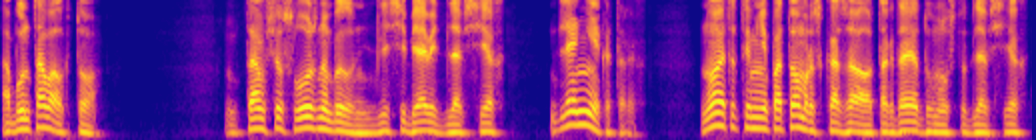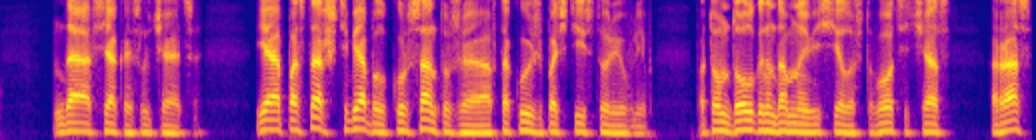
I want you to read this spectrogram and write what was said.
А бунтовал кто?» Там все сложно было, для себя ведь, для всех. Для некоторых. Но это ты мне потом рассказала, тогда я думал, что для всех. Да, всякое случается. Я постарше тебя был, курсант уже, а в такую же почти историю влип. Потом долго надо мной висело, что вот сейчас раз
